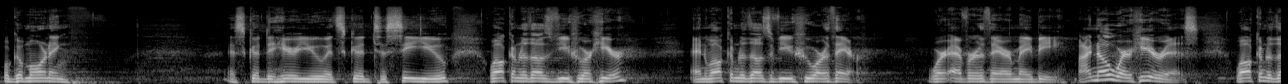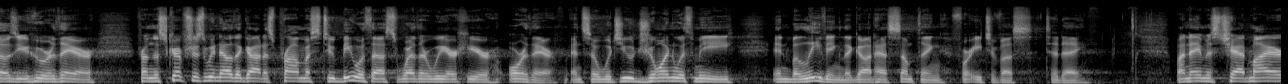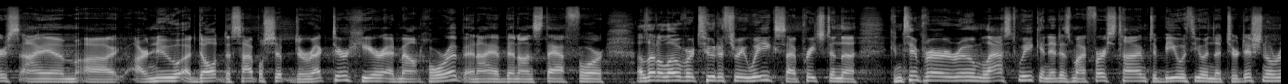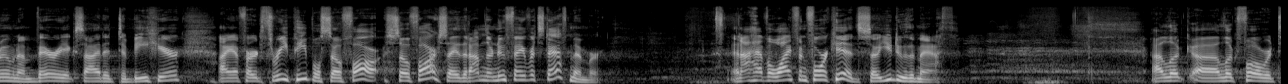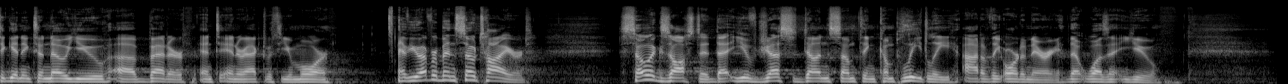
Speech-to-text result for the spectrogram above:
Well, good morning. It's good to hear you. It's good to see you. Welcome to those of you who are here, and welcome to those of you who are there, wherever there may be. I know where here is. Welcome to those of you who are there. From the scriptures, we know that God has promised to be with us whether we are here or there. And so, would you join with me in believing that God has something for each of us today? My name is Chad Myers. I am uh, our new adult discipleship director here at Mount Horeb, and I have been on staff for a little over two to three weeks. I preached in the contemporary room last week, and it is my first time to be with you in the traditional room, and I'm very excited to be here. I have heard three people so far so far say that I'm their new favorite staff member, and I have a wife and four kids, so you do the math. I look, uh, look forward to getting to know you uh, better and to interact with you more. Have you ever been so tired, so exhausted that you've just done something completely out of the ordinary that wasn't you?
